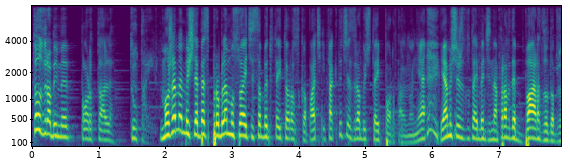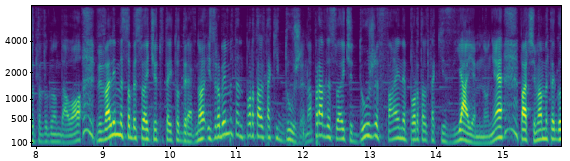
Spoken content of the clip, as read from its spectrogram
to zrobimy portal tutaj. Możemy, myślę, bez problemu, słuchajcie, sobie tutaj to rozkopać i faktycznie zrobić tutaj portal, no nie? Ja myślę, że tutaj będzie naprawdę bardzo dobrze to wyglądało. Wywalimy sobie, słuchajcie, tutaj to drewno i zrobimy ten portal taki duży. Naprawdę, słuchajcie, duży, fajny portal taki z jajem, no nie? Patrzcie, mamy tego,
